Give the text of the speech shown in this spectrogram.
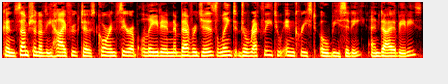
Consumption of the high fructose corn syrup laden beverages linked directly to increased obesity and diabetes.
